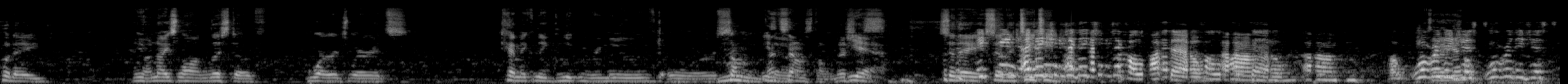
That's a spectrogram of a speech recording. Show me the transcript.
put a you know a nice long list of words where it's chemically gluten removed or some you that know sounds delicious. yeah. So they They so the changed. I TT they changed up a lot though. A lot, Um, though. Um, what, what were they again? just? what were they just?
